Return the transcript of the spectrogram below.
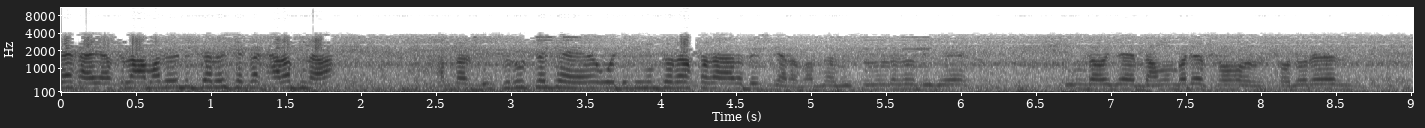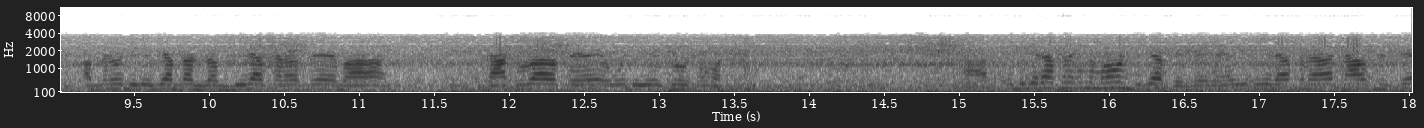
দেখায়, আসলে আমাদের দিকটা বেশি একটা খারাপ না। আপনার বিশ্ব রোড থেকে ওইদিকে কিন্তু রাস্তাটা আরও বেশি খারাপ। আপনার বিশ্ব রোডের ওইদিকে কিংবা ওই যে ব্রাহ্মণবাড়িয়া শহর, সদরের আপনার ওইদিকে যে আপনার বিরাসার আছে বা গাঠুরা আছে, ওইদিকে একটু সমস্যা আর এদিকে রাস্তাটা কিন্তু মোটামুটি ঠিক আছে, যে এই রাস্তাটা হয়েছে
